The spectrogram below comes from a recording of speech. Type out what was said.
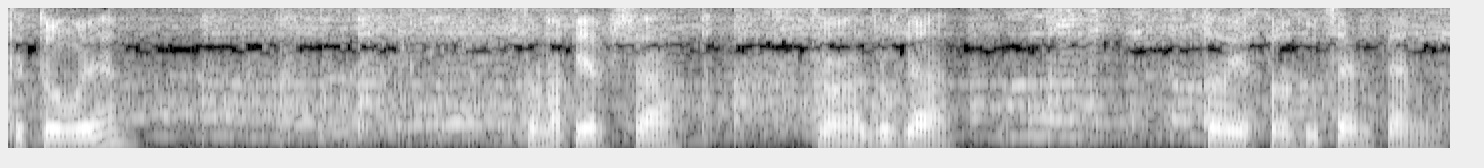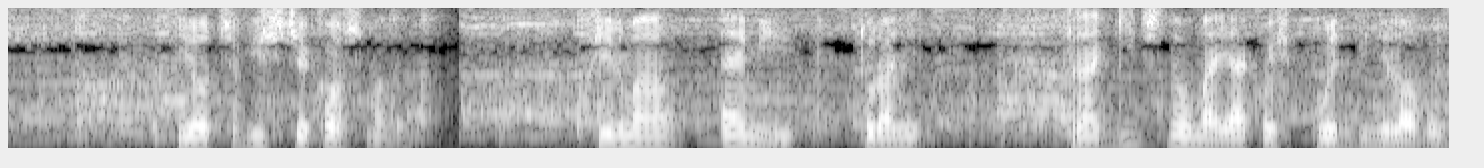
Tytuły. Strona pierwsza, strona druga. Kto jest producentem? I oczywiście koszmar. Firma EMI, która nie, tragiczną ma jakość płyt winylowych,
